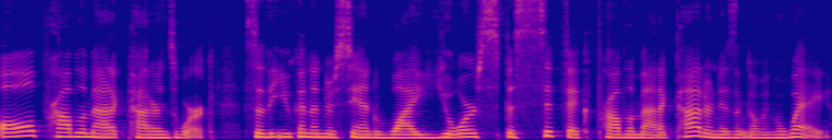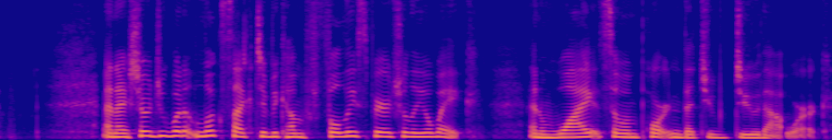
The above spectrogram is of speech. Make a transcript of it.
all problematic patterns work so that you can understand why your specific problematic pattern isn't going away. And I showed you what it looks like to become fully spiritually awake and why it's so important that you do that work.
